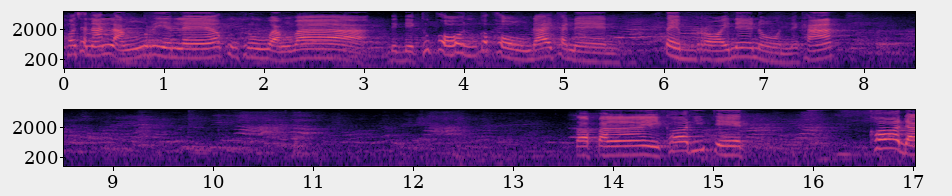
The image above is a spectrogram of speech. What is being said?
เพราะฉะนั้นหลังเรียนแล้วคุณครูหวังว่าเด็กๆทุกคนก็คงได้คะแนนเต็มร้อยแน่นอนนะคะ ต่อไปข้อที่ 7 ข้อใด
